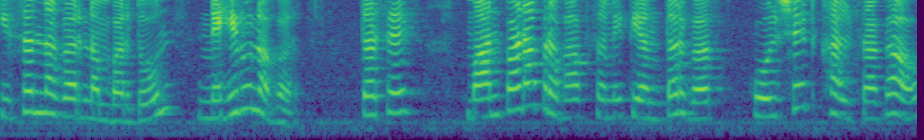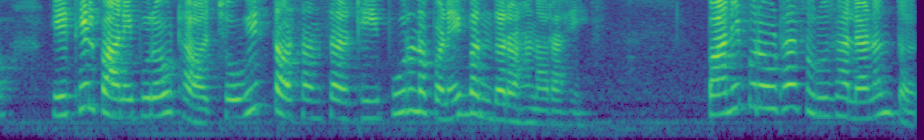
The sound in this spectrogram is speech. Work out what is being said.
किसन नगर नंबर दोन नेहरू नगर तसेच मानपाडा प्रभाग समिती अंतर्गत कोलशेत खालचा गाव येथील पाणी पुरवठा चोवीस तासांसाठी पूर्णपणे बंद राहणार आहे. पाणी पुरवठा सुरू झाल्यानंतर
